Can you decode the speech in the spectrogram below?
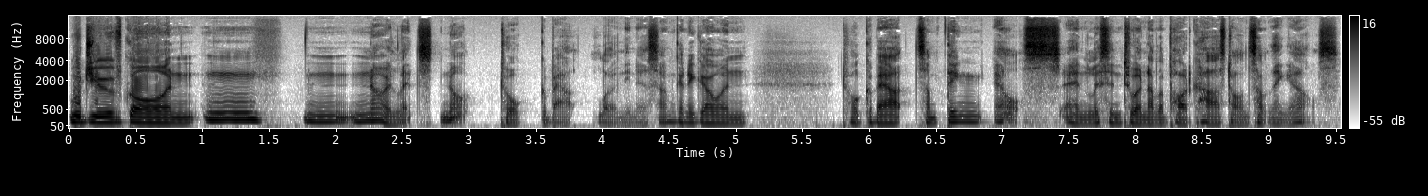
would you have gone, mm, no, let's not talk about loneliness. I'm going to go and talk about something else and listen to another podcast on something else.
